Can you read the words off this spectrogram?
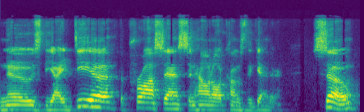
knows the idea, the process, and how it all comes together. So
